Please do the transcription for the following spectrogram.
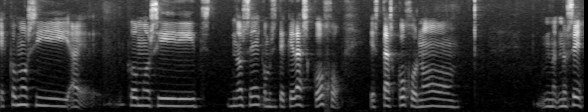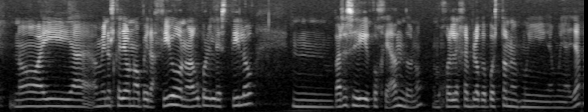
Es como si, como si, no sé, como si te quedas cojo. Estás cojo, no, no, sé, no hay, a, menos que haya una operación o algo por el estilo, mm, vas a seguir cojeando, ¿no? A lo mejor el ejemplo que he puesto no es muy, muy allá.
